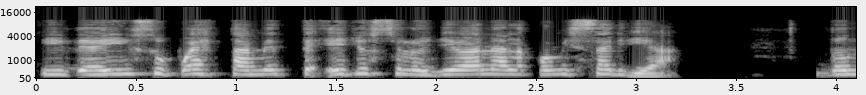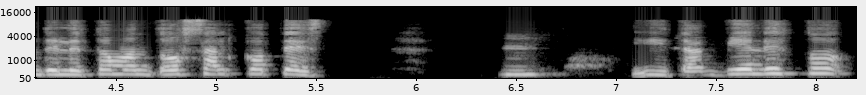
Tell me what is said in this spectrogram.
Y de ahí supuestamente ellos se lo llevan a la comisaría, donde le toman dos alcotest. Mm. Y también esto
